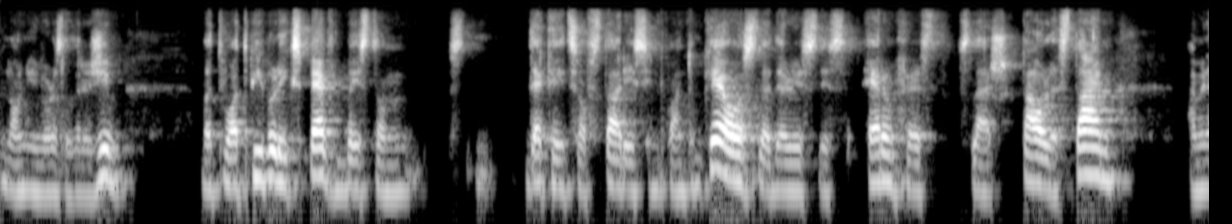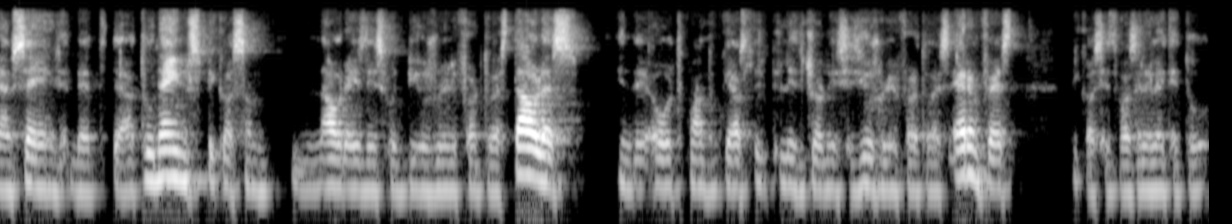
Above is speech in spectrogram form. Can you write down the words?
non-universal regime, but what people expect based on decades of studies in quantum chaos that there is this Ehrenfest slash Thouless time. I mean, I'm saying that there are two names because some, nowadays this would be usually referred to as Thouless. In the old quantum chaos literature, this is usually referred to as Ehrenfest because it was related to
